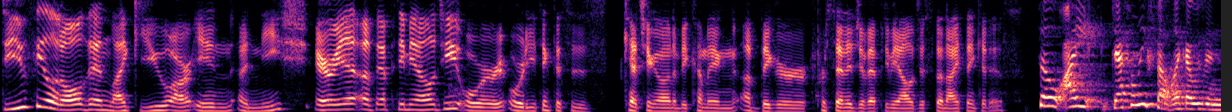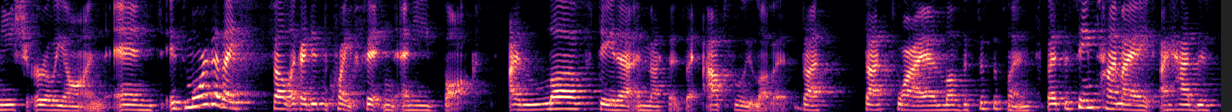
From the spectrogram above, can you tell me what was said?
Do you feel at all then like you are in a niche area of epidemiology, or or do you think this is catching on and becoming a bigger percentage of epidemiologists than I think it is? So I definitely felt like I was a niche early on, and it's more that I felt like I didn't quite fit in any box. I love data and methods. I absolutely love it. That's that's why I love this discipline. But at the same time, I, I had this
